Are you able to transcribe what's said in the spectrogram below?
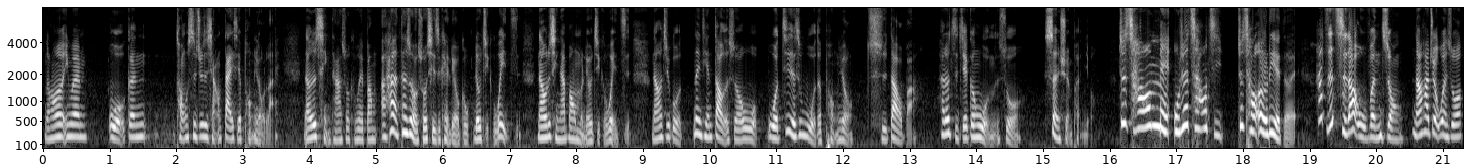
然后因为我跟同事就是想要带一些朋友来。然后就请他说可不可以帮啊？他他是有说其实可以留个留几个位置，然后我就请他帮我们留几个位置。然后结果那天到的时候，我我记得是我的朋友迟到吧，他就直接跟我们说慎选朋友，就是超美，我觉得超级就超恶劣的哎。他只是迟到五分钟，然后他就问说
